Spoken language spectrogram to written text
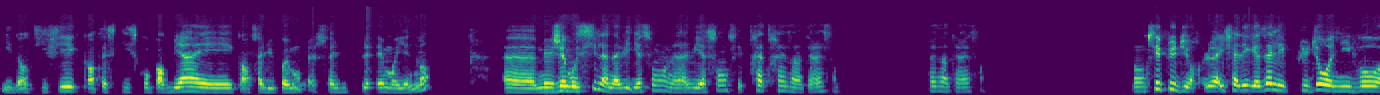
identifier quand est-ce qu'il se comporte bien et quand ça lui, plaît moyennement. mais j'aime aussi la navigation. La navigation, c'est très, très intéressant. Très intéressant. Donc, c'est plus dur. Le Aïcha des Gazelles est plus dur au niveau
